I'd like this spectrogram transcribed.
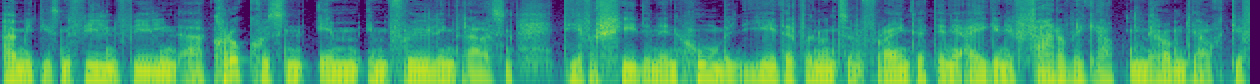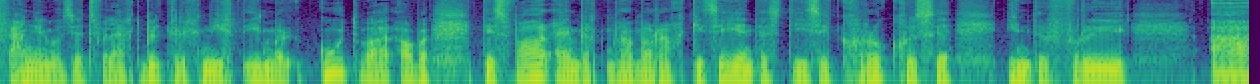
äh, mit diesen vielen, vielen äh, Krokussen im, im Frühling draußen, die verschiedenen Hummeln, jeder von unseren Freunden hat eine eigene Farbe gehabt. Und wir haben die auch gefangen, was jetzt vielleicht wirklich nicht immer gut war, aber das war einfach, wir haben auch gesehen, dass diese Krokusse in der Früh äh,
